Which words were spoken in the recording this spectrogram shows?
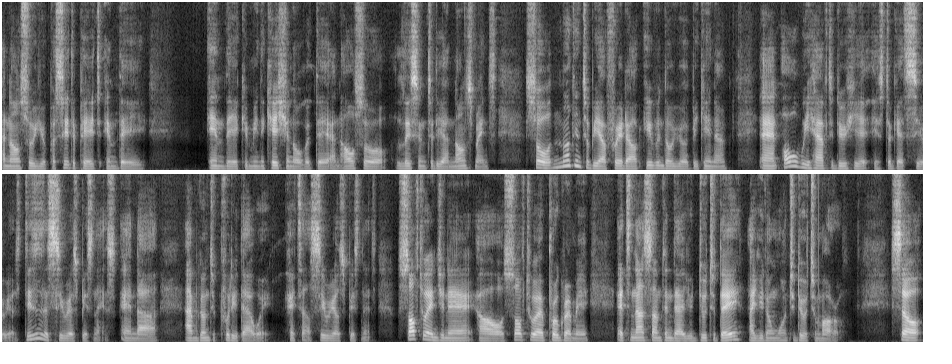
and also you participate in the in the communication over there and also listen to the announcements. So nothing to be afraid of, even though you're a beginner. And all we have to do here is to get serious. This is a serious business, and uh, I'm going to put it that way. It's a serious business. Software engineer or software programming, it's not something that you do today and you don't want to do tomorrow. So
